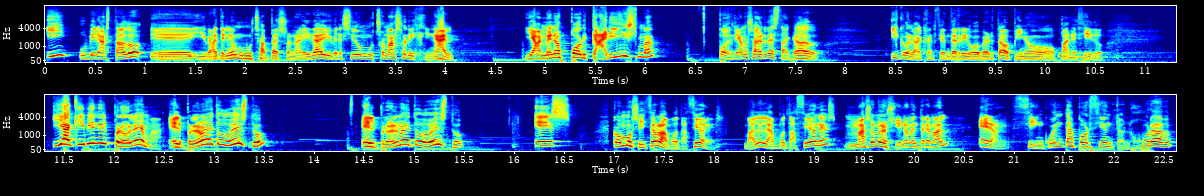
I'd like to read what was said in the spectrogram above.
y hubiera estado eh, y hubiera tenido mucha personalidad y hubiera sido mucho más original. Y al menos por carisma podríamos haber destacado. Y con la canción de Rigoberta opino parecido. Y aquí viene el problema. El problema de todo esto. El problema de todo esto es cómo se hicieron las votaciones. ¿Vale? Las votaciones, más o menos, si no me enteré mal, eran 50% el jurado,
